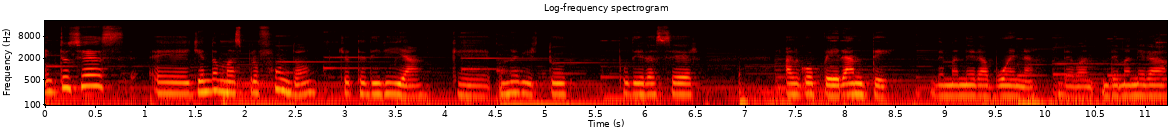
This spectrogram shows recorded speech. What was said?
Entonces, eh, yendo más profundo, yo te diría que una virtud pudiera ser algo operante de manera buena, de, manera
